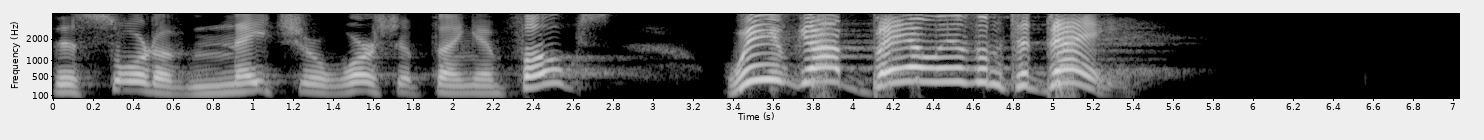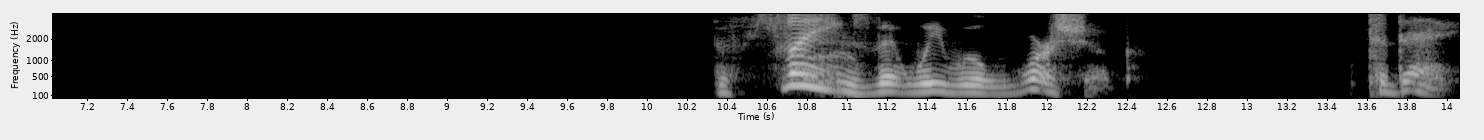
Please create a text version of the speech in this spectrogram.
this sort of nature worship thing. And folks, we've got Baalism today. The things that we will worship today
